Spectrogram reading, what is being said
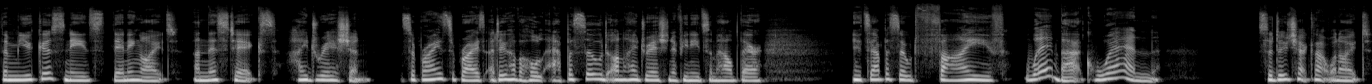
the mucus needs thinning out, and this takes hydration. Surprise, surprise, I do have a whole episode on hydration if you need some help there. It's episode five, way back when. So do check that one out.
